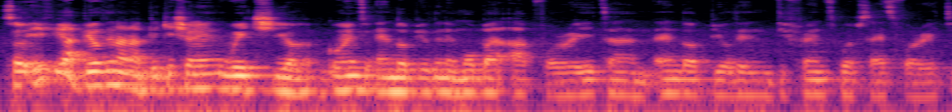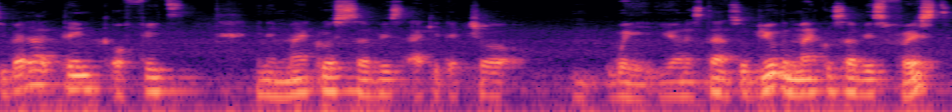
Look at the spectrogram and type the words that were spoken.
So if you are building an application in which you're going to end up building a mobile app for it and end up building different websites for it, you better think of it in a microservice architecture way. You understand? So build the microservice first,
